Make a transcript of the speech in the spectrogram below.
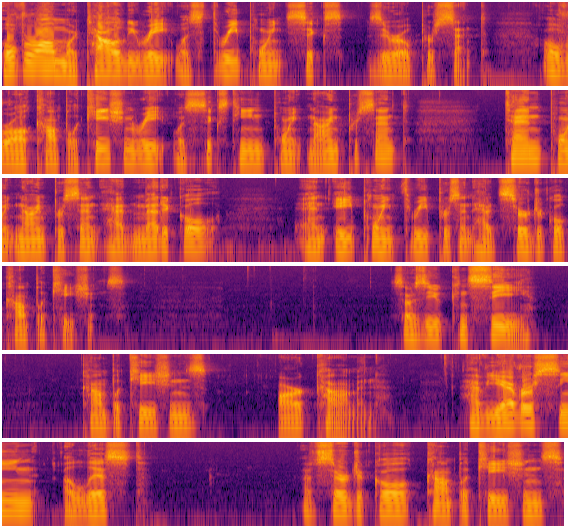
Overall mortality rate was 3.60%. Overall complication rate was 16.9%. 10.9% had medical, and 8.3% had surgical complications. So, as you can see, complications are common. Have you ever seen a list of surgical complications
